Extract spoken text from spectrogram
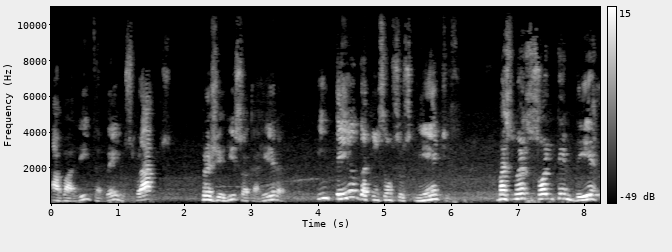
Avalie também os fracos para gerir sua carreira. Entenda quem são seus clientes. Mas não é só entender,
